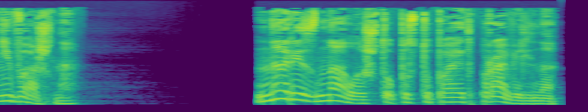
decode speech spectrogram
неважно. Нари знала, что поступает правильно.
